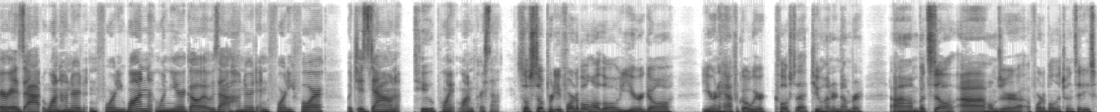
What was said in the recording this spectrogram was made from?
or is at 141. One year ago, it was at 144, which is down 2.1%. So still pretty affordable, although a year ago, year and a half ago, we were close to that 200 number. Um, but still, uh, homes are affordable in the Twin Cities.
